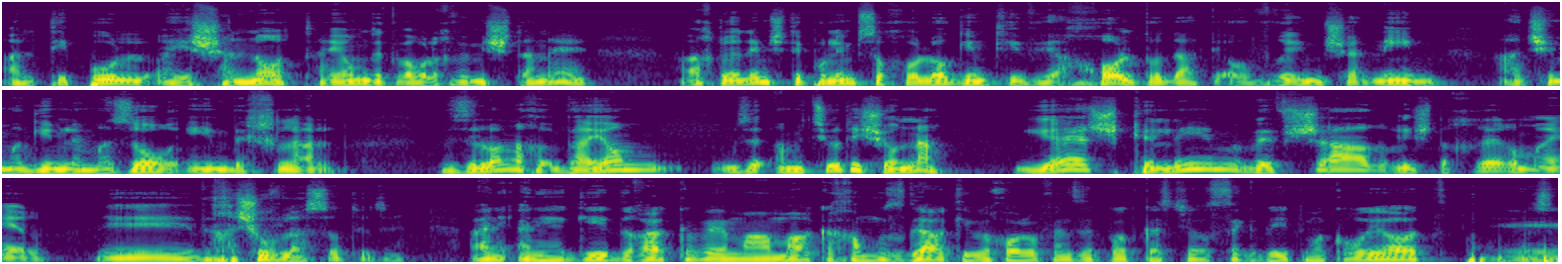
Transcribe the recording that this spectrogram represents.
על טיפול הישנות היום זה כבר הולך ומשתנה אנחנו יודעים שטיפולים פסיכולוגיים כביכול תודעת עוברים שנים עד שמגיעים למזור אם בכלל. וזה לא נכון והיום זה, המציאות היא שונה יש כלים ואפשר להשתחרר מהר אה, וחשוב לעשות את זה. אני, אני אגיד רק במאמר ככה מוסגר כי בכל אופן זה פודקאסט שעוסק בהתמכרויות. אז,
